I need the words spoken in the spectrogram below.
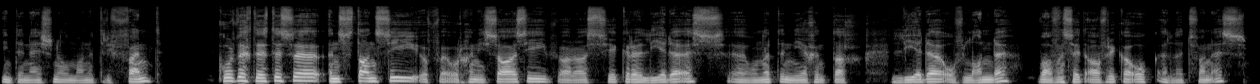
International Monetary Fund. Kortweg dit is 'n instansie of 'n organisasie waar daar sekere lede is, uh, 190 lede of lande waarvan Suid-Afrika ook 'n lid van is.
